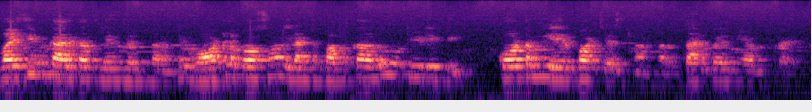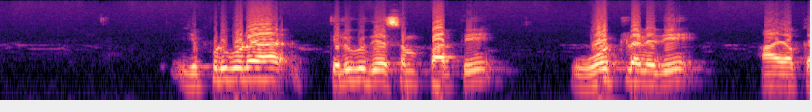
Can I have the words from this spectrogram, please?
వైసీపీ కార్యకర్తలు ఏం చెప్తారంటే ఓట్ల కోసం ఇలాంటి పథకాలు టీడీపీ కూటమి ఏర్పాటు చేస్తున్నారు దానిపై మీ అభిప్రాయం? ఎప్పుడు కూడా తెలుగుదేశం పార్టీ ఓట్లు అనేది ఆ యొక్క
